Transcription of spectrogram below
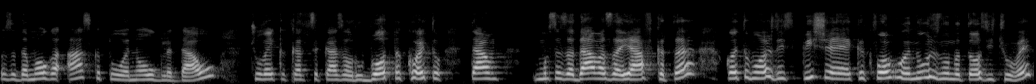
за да мога аз като едно огледало, човека, как се казва, робота, който там му се задава заявката, който може да изпише какво му е нужно на този човек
